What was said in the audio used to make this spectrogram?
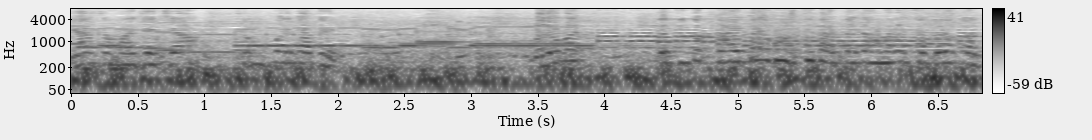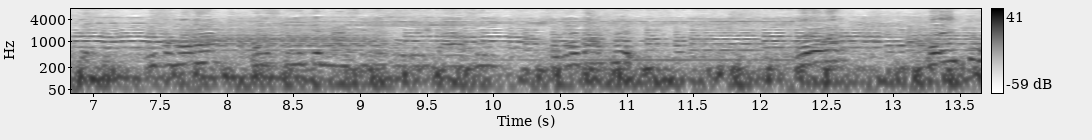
या समाजाच्या संपर्कात आहेत. बरोबर? तर तिथं काय काय गोष्टी घडतात आम्हाला सगळं कळतंय. मी तुम्हाला पर्सनली ते मॅसेजेस वगैरे काय असेल सगळं दाखवेल. बरोबर? परंतु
